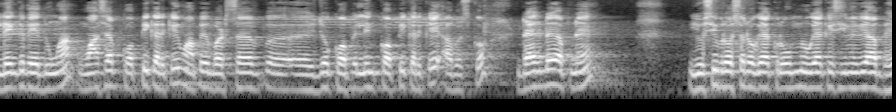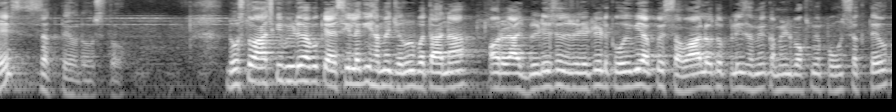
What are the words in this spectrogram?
लिंक दे दूँगा। वहाँ से आप कॉपी करके, वहाँ पे व्हाट्सअप जो कॉपी लिंक कॉपी करके आप उसको डायरेक्ट अपने यूसी ब्राउज़र हो गया क्रोम में हो गया, किसी में भी आप भेज सकते हो दोस्तों। दोस्तों, आज की वीडियो आपको कैसी लगी हमें ज़रूर बताना और आज वीडियो से रिलेटेड कोई भी आपके सवाल हो तो प्लीज़ हमें कमेंट बॉक्स में पूछ सकते हो।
